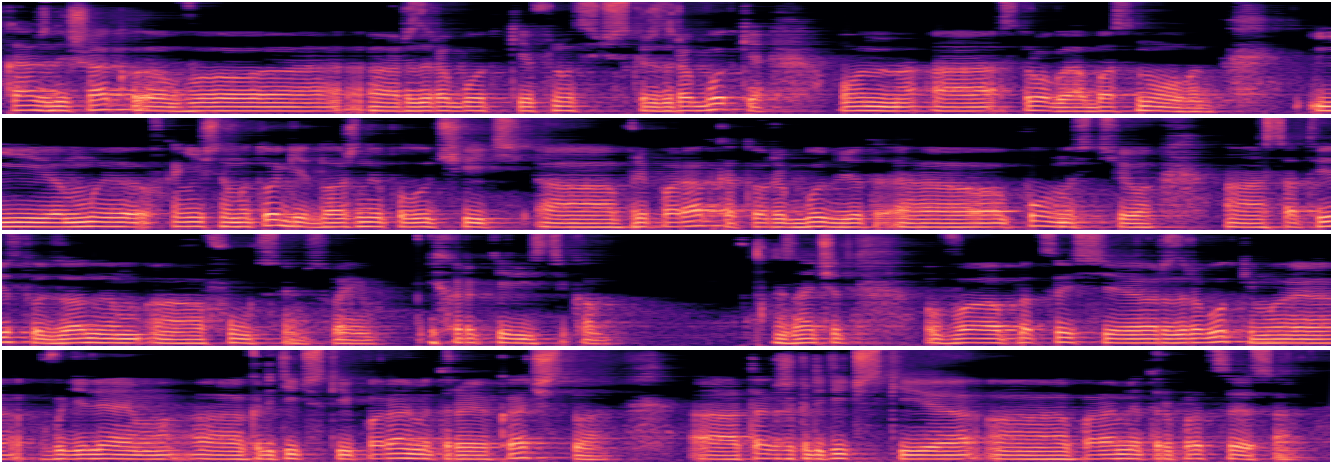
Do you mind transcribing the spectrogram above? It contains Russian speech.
каждый шаг в э, разработке, фармацевтической разработке, он а, строго обоснован. И мы в конечном итоге должны получить препарат, который будет полностью соответствовать заданным функциям своим и характеристикам. Значит, в процессе разработки мы выделяем критические параметры качества, а также критические параметры процесса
